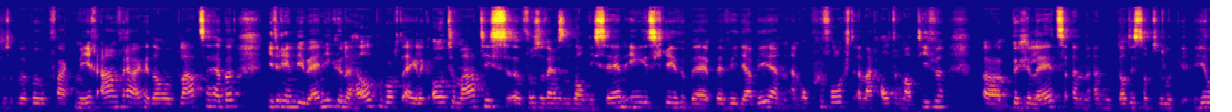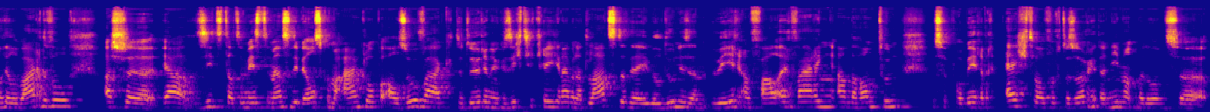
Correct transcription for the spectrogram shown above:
we hebben ook vaak meer aanvragen dan we plaatsen hebben, iedereen die wij niet kunnen helpen, wordt eigenlijk automatisch, voor zover ze dan niet zijn, ingeschreven bij, bij VDAB en, en opgevolgd en naar alternatieven begeleid. En, en ook dat is natuurlijk heel, heel waardevol. Als je ja, ziet dat de meeste mensen die bij ons komen aankloppen al zo vaak de deur in hun gezicht gekregen hebben. Het laatste dat je wil doen is een, weer een faalervaring aan de hand doen. Dus we proberen er echt wel voor te zorgen dat niemand met ons, uh,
